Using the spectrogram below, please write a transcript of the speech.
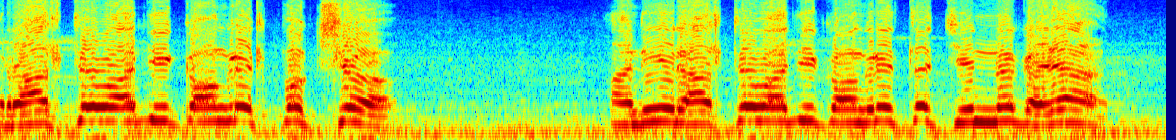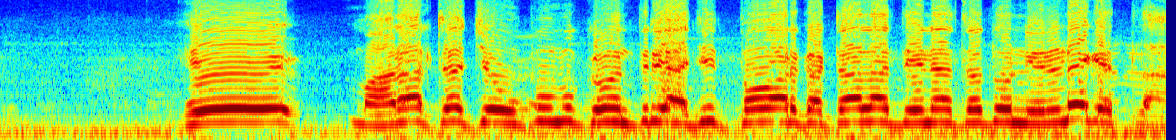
राष्ट्रवादी काँग्रेस पक्ष आणि राष्ट्रवादी काँग्रेसचं चिन्ह घड्याळ हे महाराष्ट्राचे उपमुख्यमंत्री अजित पवार गटाला देण्याचा जो निर्णय घेतला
